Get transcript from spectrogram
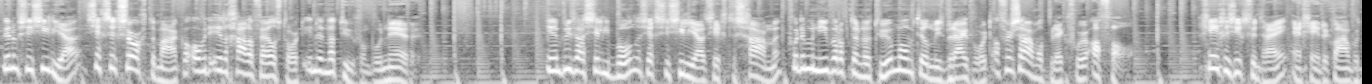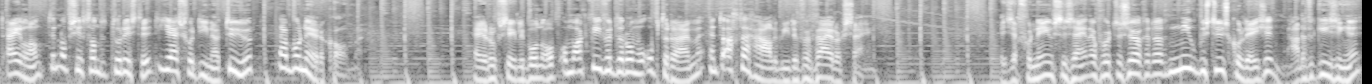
Willem Cecilia, zegt zich zorgen te maken over de illegale vuilstort in de natuur van Bonaire. In een brief aan Celibon zegt Cecilia zich te schamen voor de manier waarop de natuur momenteel misbruikt wordt als verzamelplek voor afval. Geen gezicht vindt hij en geen reclame voor het eiland ten opzichte van de toeristen die juist voor die natuur naar Bonaire komen. Hij roept Celibon op om actiever de rommel op te ruimen en te achterhalen wie de vervuilers zijn. Zegt voornemens te zijn ervoor te zorgen dat een nieuw bestuurscollege na de verkiezingen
